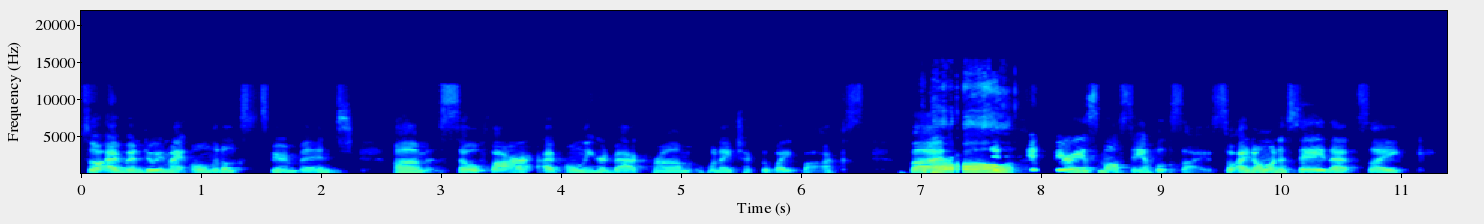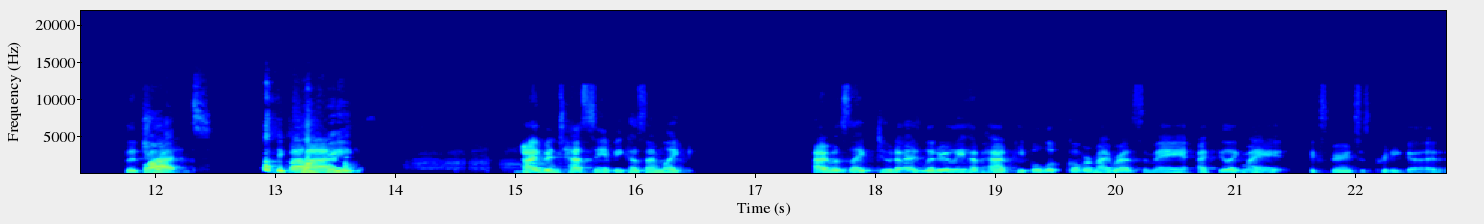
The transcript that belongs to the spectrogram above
So I've been doing my own little experiment. Um, so far, I've only heard back from when I check the white box, but Girl, it's, it's very a small sample size. So I don't want to say that's like the trend. But it could be. I've been testing it because I'm like, I was like, dude, I literally have had people look over my resume. I feel like my experience is pretty good.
